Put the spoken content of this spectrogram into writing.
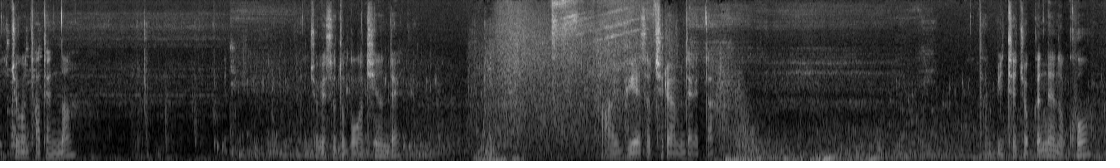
이쪽은. 다 됐나? 이쪽에서도 뭐가 튀는데? 아, 위에서 치료하면 되겠다. 일단 밑에 쪽 끝내놓고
